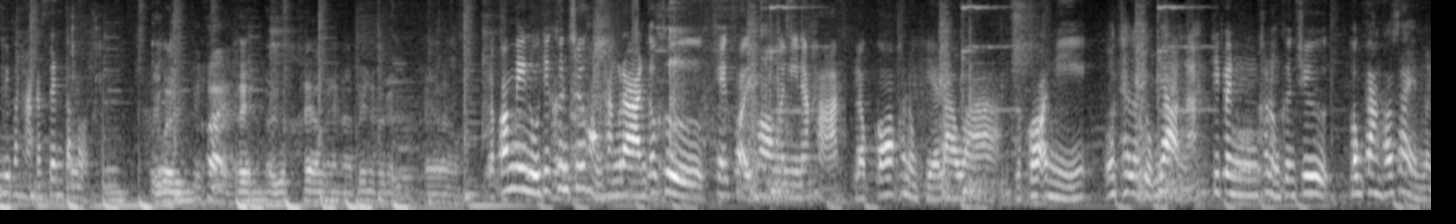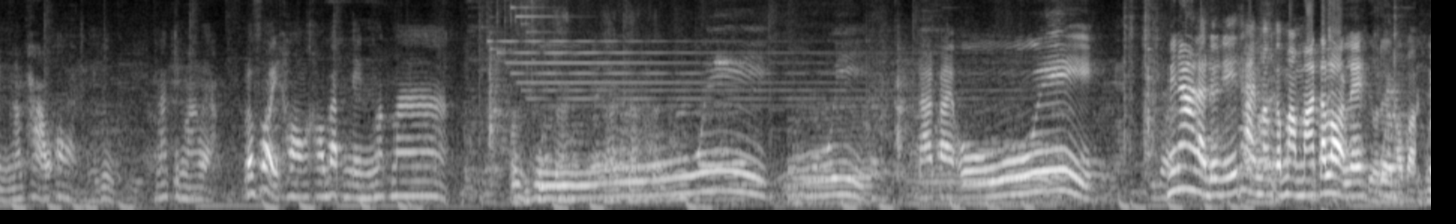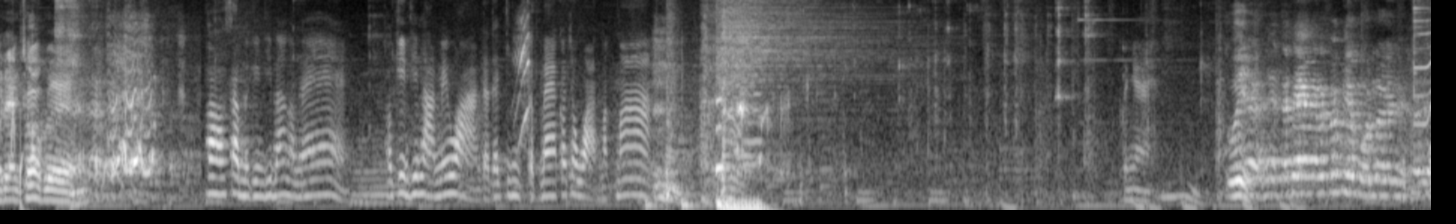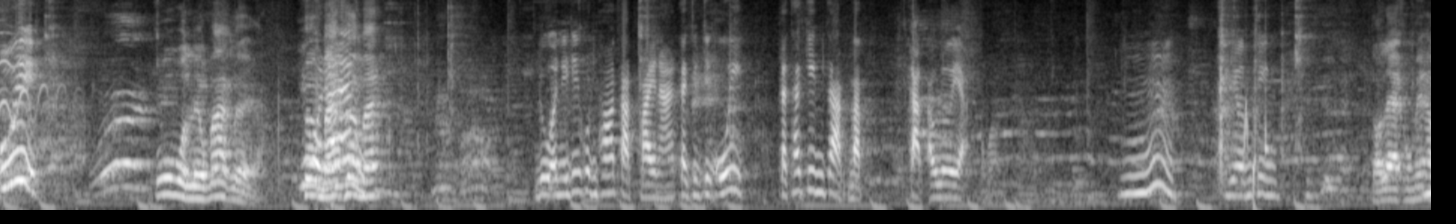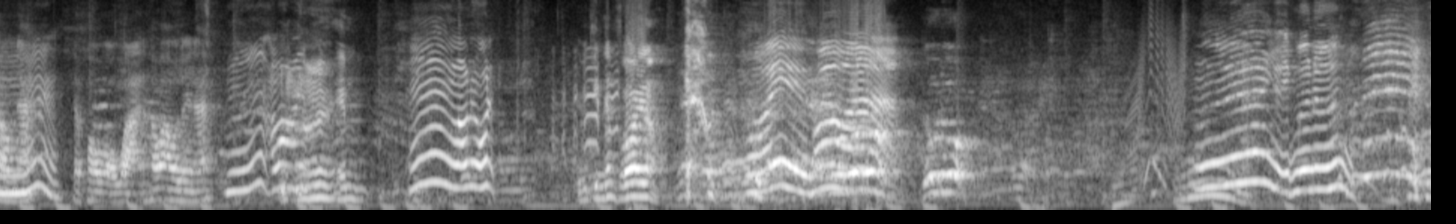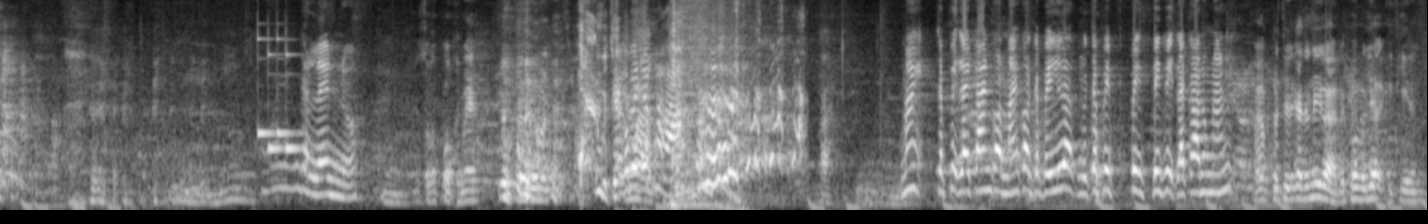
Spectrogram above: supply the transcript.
มีปัญหากับเส้นตลอด เอ้ยไม่ใครเฮ้ยเออใครเอาใครเอาเป็นคนไหนใครเอาแล้วก็เมนูที่ขึ้นชื่อของทางร้านก็คือเค้กฝอยทองอันนี้นะคะ แล้วก็ขนมเปี๊ยะลาวา แล้วก็อันนี้โอ้เทละทุกอย่างนะ ที่เป็นขนมขึ้นชื่อ ตรงกลางเขาใส่เหมือนมะพร้าวอ่อนไว้อยู่ น่ากินมากเลยอะแล้วฝอยทองเขาแบบเน้นมากๆโอ้โหอุ้ยอุ้ยราดไปโอ้ยไม่น่าแหละเดี๋ยวนี้ถ่ายมัมกับมัมมาตลอดเลยเดี๋ยวเลยเขาปะมาแดงชอบเลย พอสั่งมากินที่บ้านกับแม่พอกินที่ร้านไม่หวาน แต่ถ้ากินกับแม่ก็จะหวานมากเป็นไง อุ้ยเนี่ยเนี่ยแสดงกันแล้วก็เบียร์หมดเลยเนี่ยอุ้ยกูหมดเร็วมากเลยอะพี่เพิ่มไหมหัวแดง เพิ่มไหมดูอันนี้ที่คุณพ่อตัดไปนะ แต่จริง ๆ อุ้ย แต่ถ้ากินจากแบบกัดเอาเลยอะอืม เยิ้มจริง ตอนแรกเขาไม่เอานะ อืม แต่พอหวานๆเขาเอาเลยนะอืมอร่อย เออเอ็มอืมเราดูจะไปกินทั้งฟอยล์เหรอเฮ้ยพ่ออะดูดูอืมอยู่อีกมือนึงจะเล่นเนอะสกปรกใช่ไหมมือมันไม่เช็ดแล้วก็มาไม่จะขา ไม่จะปิดรายการก่อนไหมก่อนจะไปเลือกหรือจะไปปิดปิดปิดรายการตรงนั้น เอาไปถึงกันตรงนี้ก่อนเดี๋ยวพ่อไปเลือกอีกทีนึง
